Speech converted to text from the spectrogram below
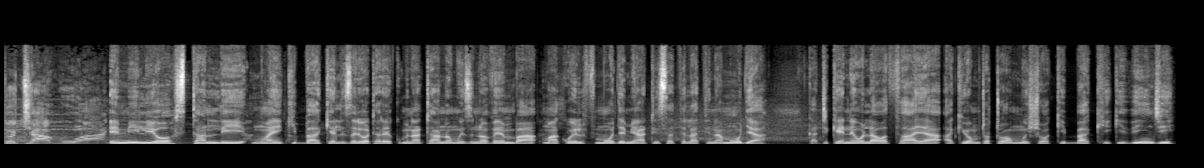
tuchaguane. Emilio Stanley Mwai Kibaki alizaliwa tarehe 15 mwezi Novemba mwaka 1931 katika eneo la Othaya akiwa mtoto wa mwisho wa Kibaki Kidhinji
